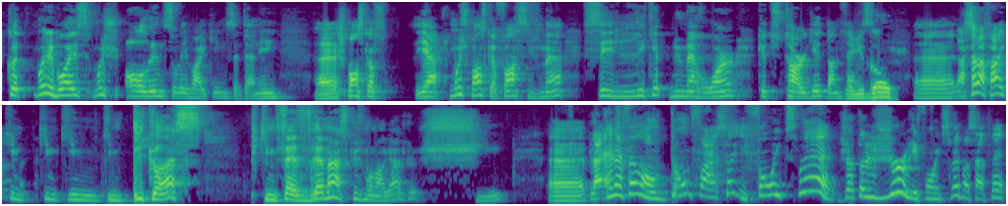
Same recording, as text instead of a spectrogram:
Écoute, moi les boys, moi je suis all-in sur les Vikings cette année. Euh, je pense que yeah, moi je pense qu'offensivement, c'est l'équipe numéro un que tu targets dans le There you fantasy. go. Euh, la seule affaire qui, me- qui, qui, me- qui me picosse, puis qui me fait vraiment, excuse mon langage, là, chier. Euh, la NFL, on donc faire ça, ils font exprès. Je te le jure, ils font exprès parce que ça fait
